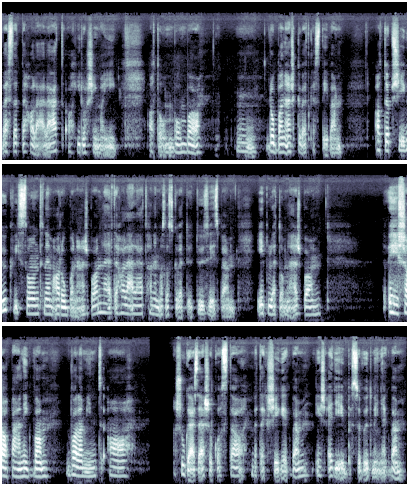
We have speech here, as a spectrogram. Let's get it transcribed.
vesztette halálát a hiroshimai atombomba mm, robbanás következtében. A többségük viszont nem a robbanásban lelte halálát, hanem az azt követő tűzvészben, épületomlásban, és a pánikban, valamint a, a sugárzás okozta betegségekben és egyéb szövődményekben.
